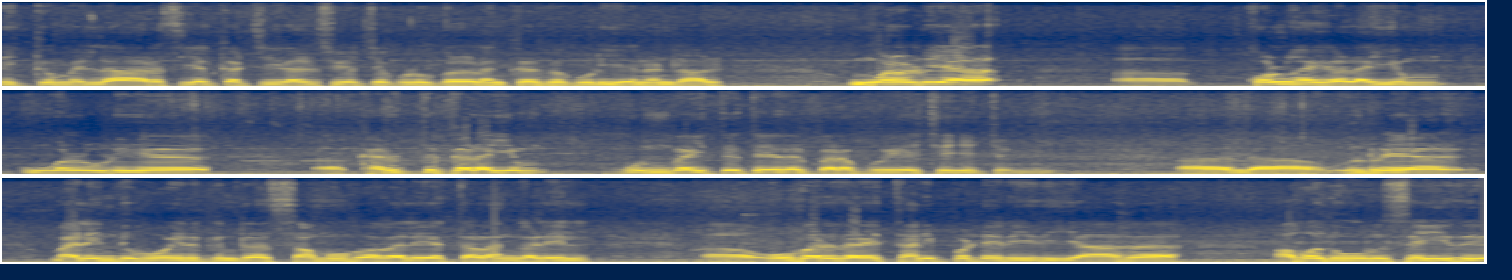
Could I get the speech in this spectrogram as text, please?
நிற்கும் எல்லா அரசியல் கட்சிகள் சுயேட்சை குழுக்களிடம் கேட்கக்கூடிய என்னென்றால் உங்களுடைய கொள்கைகளையும் உங்களுடைய கருத்துக்களையும் முன்வைத்து தேர்தல் பெறப்புரையை செய்ய சொல்லி இந்த இன்றைய மலிந்து போயிருக்கின்ற சமூக வலைத்தளங்களில் ஒவ்வொருதரை தனிப்பட்ட ரீதியாக அவதூறு செய்து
